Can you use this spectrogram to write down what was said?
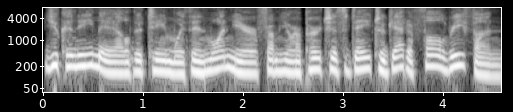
you can email the team within one year from your purchase date to get a full refund.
